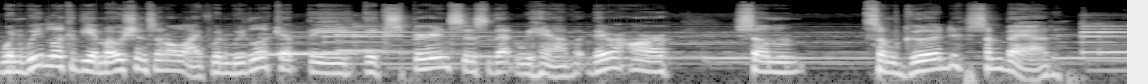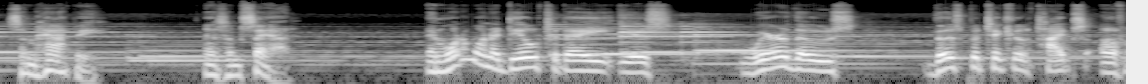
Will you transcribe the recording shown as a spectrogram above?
When we look at the emotions in our life, when we look at the experiences that we have, there are some some good, some bad, some happy, and some sad. And what I want to deal today is where those those particular types of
